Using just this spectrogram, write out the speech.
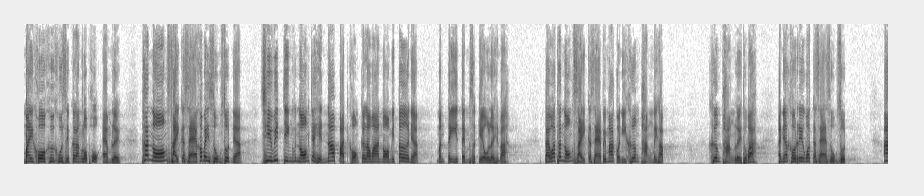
ไมโครคือคูณ10กำลังลบ6แอมป์เลย ถ้าน้องใส่กระแสเข้าไปสูงสุดเนี่ย ชีวิตจริงน้องจะเห็นหน้าปัดของกะละวานอมิเตอร์เนี่ย มันตีเต็มสเกลเลยเห็นปะแปลว่าถ้าน้องใส่กระแสไปมากกว่านี้เครื่องพังไหมครับ เครื่องพังเลยถูกปะอันนี้เขาเรียกว่ากระแสสูงสุดอะ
